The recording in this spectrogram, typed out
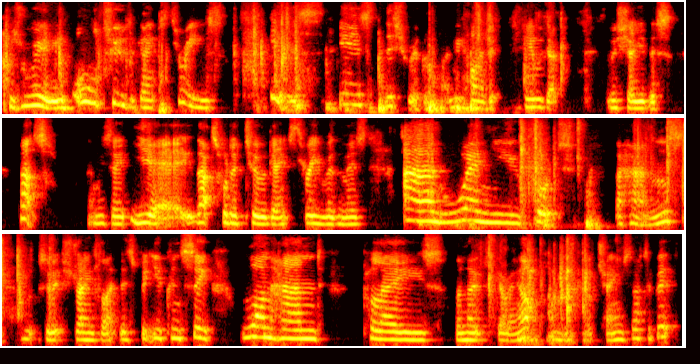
because really all twos against threes is, is this rhythm. Let me find it. Here we go. Let me show you this. That's and we say, yay, that's what a two against three rhythm is. And when you put the hands, looks a bit strange like this, but you can see one hand plays the notes going up. I'm just going to change that a bit.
